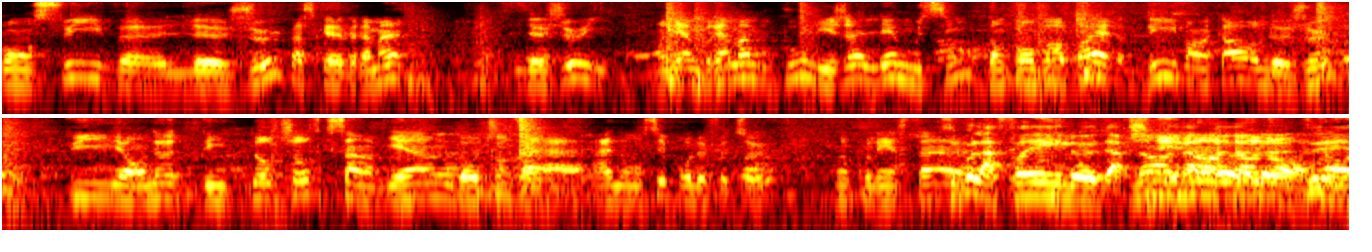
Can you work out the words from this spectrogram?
vont suivre euh, le jeu parce que vraiment, le jeu, on l'aime vraiment beaucoup, les gens l'aiment aussi, donc on va faire vivre encore le jeu. Puis on a d'autres choses qui s'en viennent, d'autres choses à annoncer pour le futur. Donc pour l'instant. C'est pas la fin là. Non, non, là, non, sais, non,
